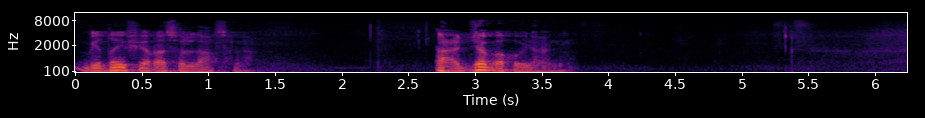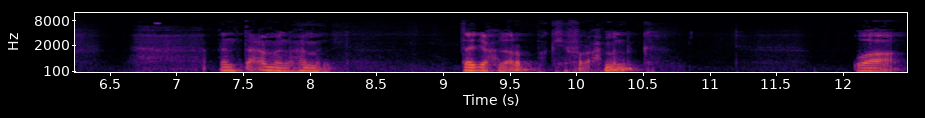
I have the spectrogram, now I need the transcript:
بضيف رسول الله صلى الله عليه وسلم. أعجبه يعني. أن تعمل عمل تجعل ربك يفرح منك. ويخبر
